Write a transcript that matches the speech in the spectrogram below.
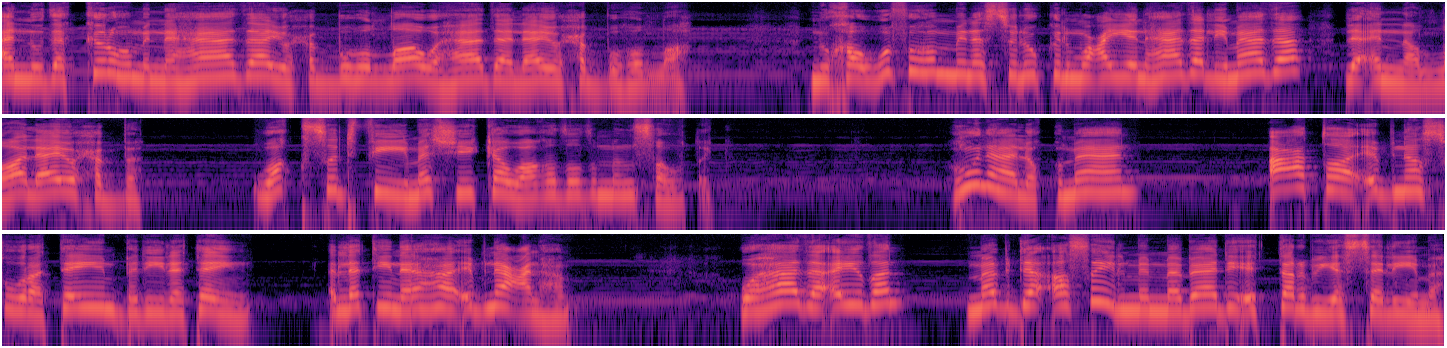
أن نذكرهم إن هذا يحبه الله وهذا لا يحبه الله. نخوفهم من السلوك المعين هذا. لماذا؟ لأن الله لا يحبه واقصد في مشيك واغضض من صوتك. هنا لقمان أعطى ابنه صورتين بديلتين التي نهى ابنه عنها. وهذا أيضا مبدأ أصيل من مبادئ التربية السليمة.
